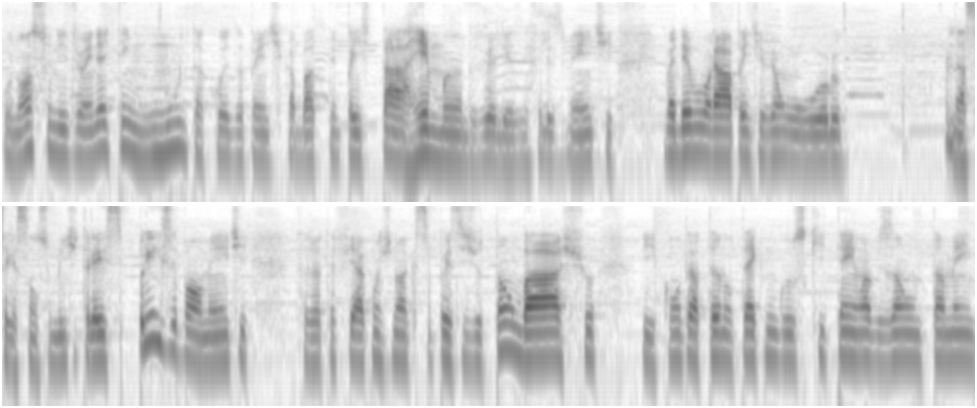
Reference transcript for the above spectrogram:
o nosso nível ainda tem muita coisa pra gente acabar, pra gente estar tá remando, beleza? Infelizmente, vai demorar pra gente ver um ouro na seleção sub-23, principalmente se a JFA continuar com esse prestígio tão baixo e contratando técnicos que têm uma visão também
